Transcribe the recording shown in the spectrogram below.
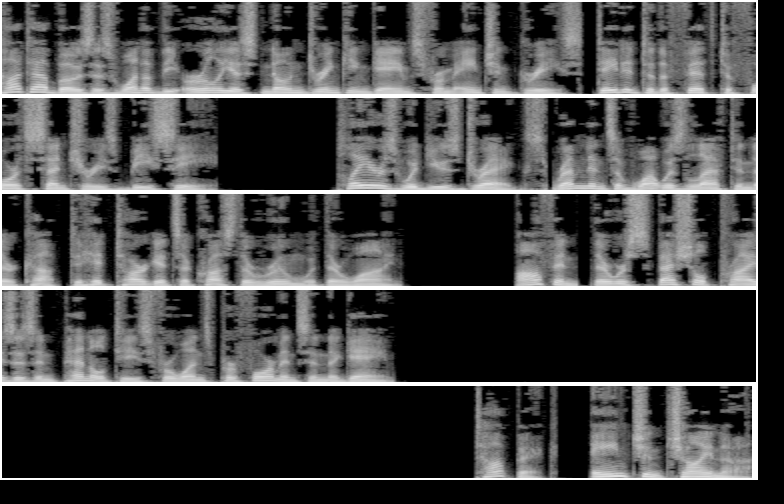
Kottabos is one of the earliest known drinking games from ancient Greece, dated to the 5th to 4th centuries BC. Players would use dregs remnants of what was left in their cup to hit targets across the room with their wine. Often, there were special prizes and penalties for one's performance in the game. Ancient China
